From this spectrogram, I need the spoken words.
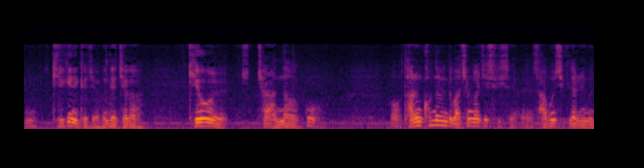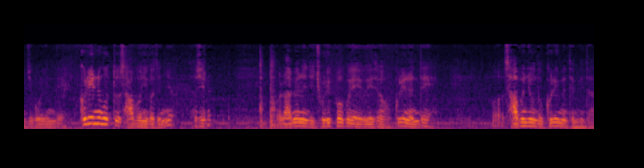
좀 길게 느껴져요. 근데 제가 기억을 잘 안 나갖고 어, 다른 컵라면도 마찬가지일 수 있어요. 4분씩 기다리는 건지 모르겠는데 끓이는 것도 4분이거든요. 사실은 어, 라면은 이제 조리법에 의해서 끓이는데 어, 4분 정도 끓이면 됩니다.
